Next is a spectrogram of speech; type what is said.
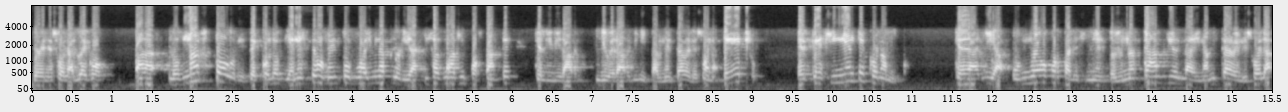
de Venezuela. Luego, para los más pobres de Colombia en este momento no hay una prioridad quizás más importante que liberar, liberar militarmente a Venezuela. De hecho, el crecimiento económico que daría un nuevo fortalecimiento y un cambio en la dinámica de Venezuela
